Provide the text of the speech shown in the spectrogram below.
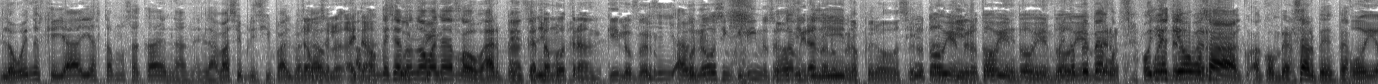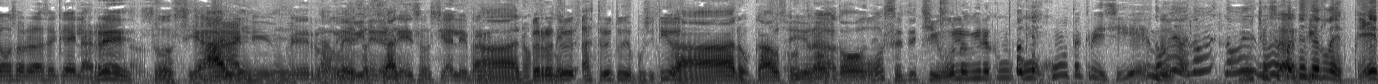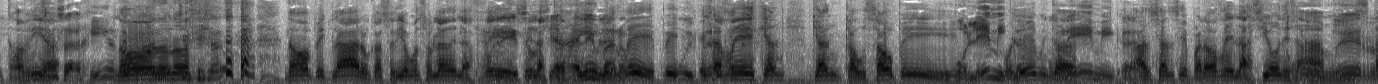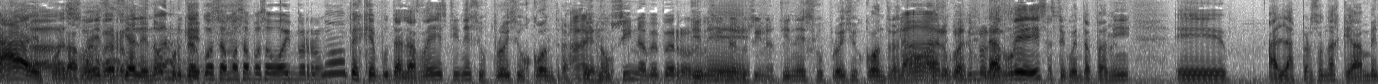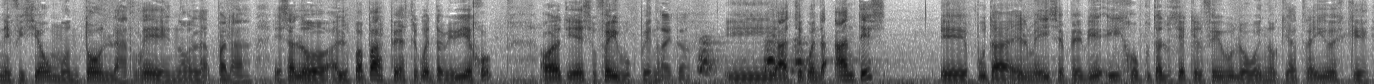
Lo bueno es que ya, ya estamos acá en la, en la base principal. pe, ahí está, Aunque ya no nos van a robar, pe, Acá estamos tranquilos, perro. Con nuevos inquilinos, acá mirándonos, pero todo bien, pero todo bien, todo bien, Bueno, pe, perro. Hoy día que vamos a, a conversar, pe, perro. Hoy vamos a hablar acerca de las redes Sociales, sociales, eh, perro. las Hoy redes vienen las sociales. redes sociales, perro. Claro. Perro, Me- ¿tú ¿has traído tus diapositivas? Claro, causa, Otra todo. cosa, este chivolo, mira cómo, cómo, cómo está creciendo. No me, no no Muchos no me faltes el respeto a mí. ¿ah? Muchos ajíos, te No, no, no. ¿sabes? No, pe, claro, caso día vamos a hablar de las Las redes, redes pe, las sociales, terribles redes, pe, Uy, pero esas redes que han, que han causado pe, Polémica, polémica, polémica. Han, se han separado relaciones, Oh, amistades perro. por las Ah, redes perro. Sociales, ¿no? ¿Cuántas Porque cosas más han pasado ahí, perro? no, pues que puta, las redes tienen sus pros y sus contras, pe, ¿no? Alucina, pe, perro, tiene, alucina, alucina. tiene sus pros y sus contras, ¿no? Hazte por cuenta- ejemplo, las redes, hazte cuenta, para mí, eh, a las personas que han beneficiado un montón las redes, ¿no? La- para, es a, lo- a los papás, pero hazte cuenta, mi viejo ahora tiene su Facebook, pe, ¿no? Ahí está. Y hazte cuenta, antes, eh, puta, él me dice, pe, hijo, puta, Lucía, que el Facebook lo bueno que ha traído es que,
